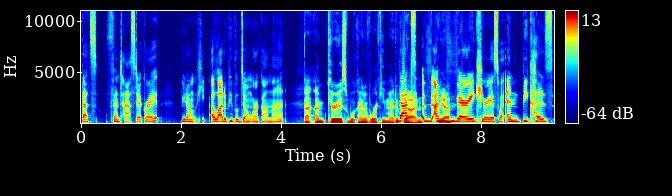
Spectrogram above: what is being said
that's fantastic, right? We don't. He, a lot of people don't work on that. I, I'm curious what kind of work he might have That's. done. I'm yeah. very curious what, and because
